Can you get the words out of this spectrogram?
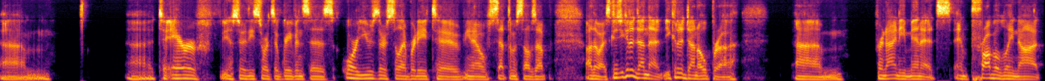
um, uh, to air you know sort of these sorts of grievances or use their celebrity to you know set themselves up otherwise. Because you could have done that you could have done oprah um, for 90 minutes and probably not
